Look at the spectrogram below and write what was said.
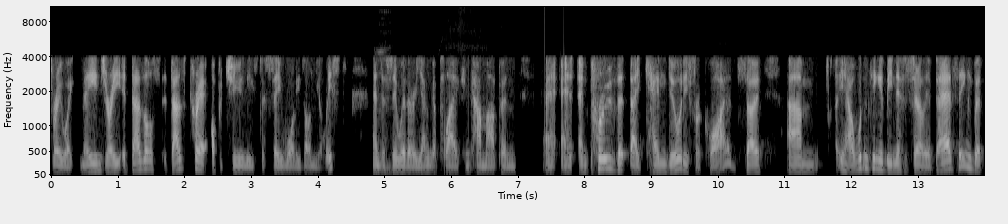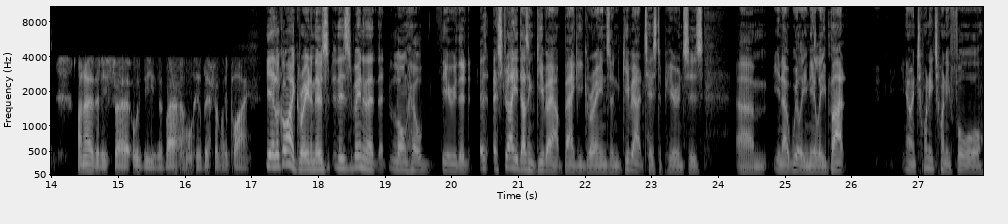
three week knee injury, it does also, it does create opportunities to see what is on your list and to mm. see whether a younger player can come up and, and, and prove that they can do it if required. So, um, yeah, I wouldn't think it'd be necessarily a bad thing, but I know that if uh, Uzi is available, he'll definitely play. Yeah, look, I agree. And there's there's been that, that long held theory that Australia doesn't give out baggy greens and give out test appearances, um, you know, willy nilly. But you know, in 2024,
